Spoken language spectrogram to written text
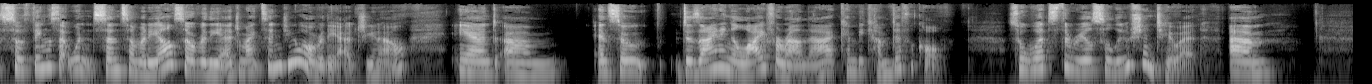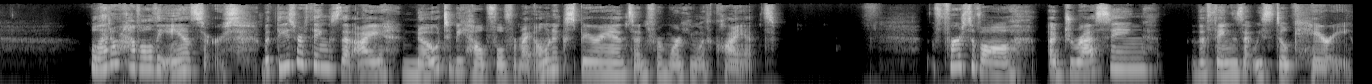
so things that wouldn't send somebody else over the edge might send you over the edge, you know? And um and so designing a life around that can become difficult. So what's the real solution to it? Um Well, I don't have all the answers, but these are things that I know to be helpful from my own experience and from working with clients. First of all, addressing the things that we still carry.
